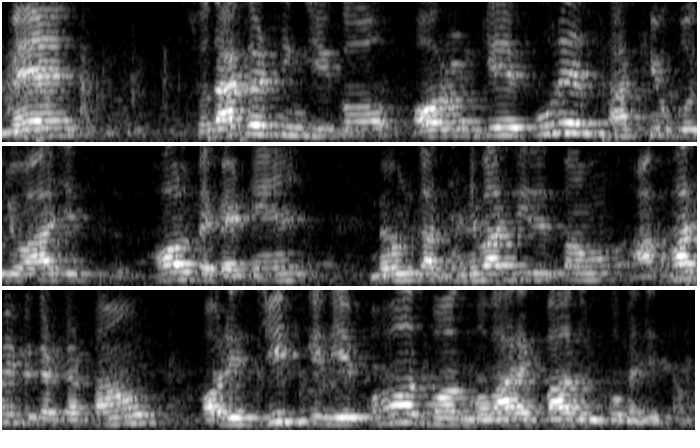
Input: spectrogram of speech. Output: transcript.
मैं सुधाकर सिंह जी को और उनके पूरे साथियों को जो आज इस हॉल में बैठे हैं, मैं उनका धन्यवाद भी देता हूँ, आभार भी प्रकट करता हूँ और इस जीत के लिए बहुत बहुत मुबारकबाद उनको मैं देता हूँ।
